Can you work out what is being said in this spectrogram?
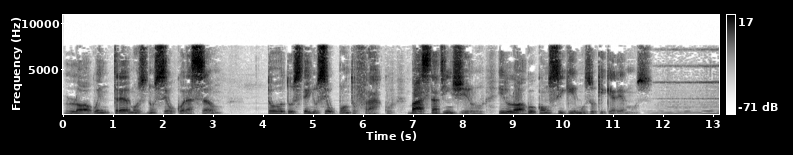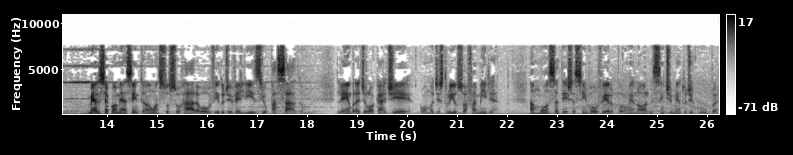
logo entramos no seu coração. Todos têm o seu ponto fraco, basta atingi-lo e logo conseguimos o que queremos. Mércia começa então a sussurrar ao ouvido de Velise o passado. Lembra de Locardier, como destruiu sua família a moça deixa-se envolver por um enorme sentimento de culpa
